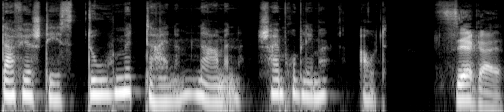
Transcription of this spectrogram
dafür stehst du mit deinem Namen. Scheinprobleme, out. Sehr geil.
